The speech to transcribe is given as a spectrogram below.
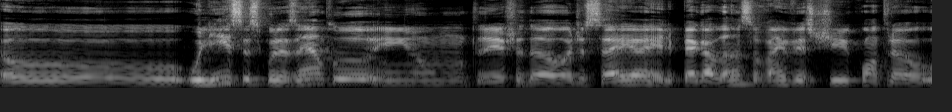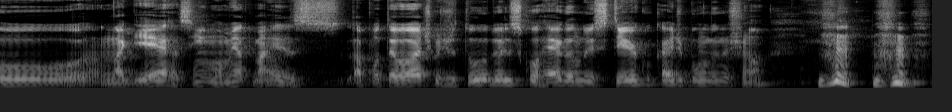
O Ulisses, por exemplo, em um trecho da Odisseia, ele pega a lança, vai investir contra o na guerra, assim, o momento mais apoteótico de tudo, ele escorrega no esterco, cai de bunda no chão.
